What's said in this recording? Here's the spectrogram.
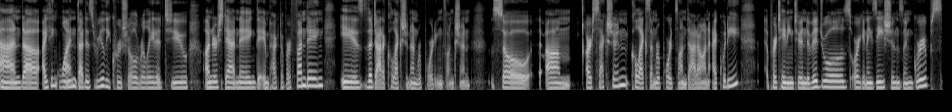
And uh, I think one that is really crucial related to understanding the impact of our funding is the data collection and reporting function. So, um, our section collects and reports on data on equity pertaining to individuals, organizations, and groups.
